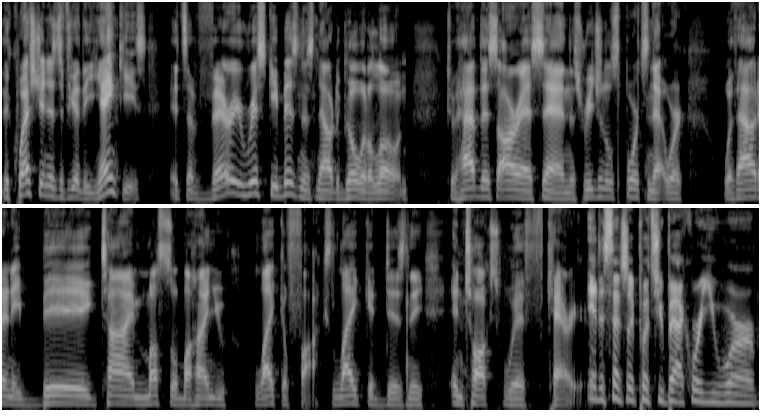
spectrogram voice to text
The question is, if you're the Yankees, it's a very risky business now to go it alone. To have this RSN, this regional sports network, without any big time muscle behind you, like a Fox, like a Disney, in talks with carriers. It essentially puts you back where you were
